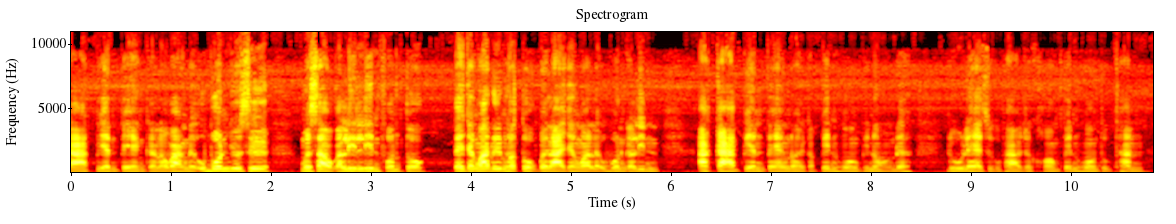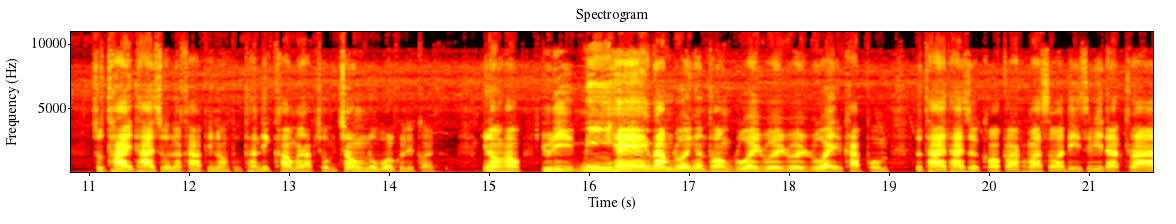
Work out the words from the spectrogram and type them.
กาศเปลี่ยนแปลงกันระวังเด้ออุบลอยู่ซื้อเมื่อเช้าก็ลิ่นลิ่นฝนตก แต่จังหวัดอื่นเขาตกไปหลายจังหวัดแล้วอุบลกลินอากาศเปลี่ยนแปลงหน่อยกับเป็นห่วงพี่น้องเด้อดูแลสุขภาพเจ้าของเป็นห่วงทุกท่าน สุดท้ายท้ายสุดราคาพี่น้องทุกท่านที่เข้ามารับชมช่องหนูบลคุลิตก่อนพี่น้องเฮาอยู่ดีมีแห้งร่ำรวยเงินทองรวยรวยรวยรวยครับผมสุดท้ายท้ายสุดขอกล่าวเข้ามาสวัสดีสวีดัสครั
